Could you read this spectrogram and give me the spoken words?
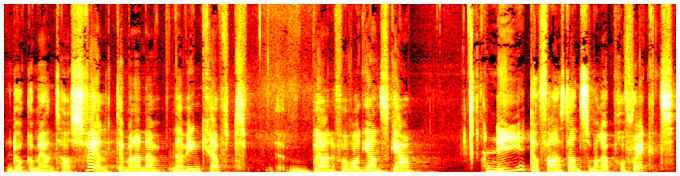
dokument har svällt. Jag menar, när, när vindkraftbranschen var ganska ny, då fanns det inte så många projekt.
